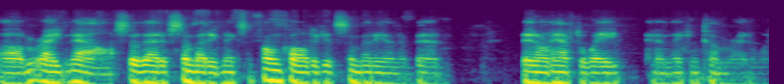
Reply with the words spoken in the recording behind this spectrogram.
um, right now, so that if somebody makes a phone call to get somebody on a bed, they don't have to wait and they can come right away.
